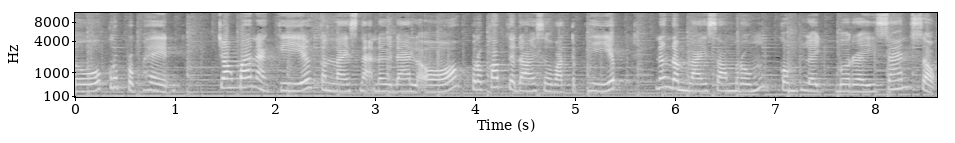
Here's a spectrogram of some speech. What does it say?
ដូគ្រប់ប្រភេទ ចង់បានអាគារកន្លែងស្នាក់នៅដែលល្អប្រកបទៅដោយសុវត្ថិភាព និងតម្លៃសមរម្យកុំភ្លេចបរិយសែនសុខ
